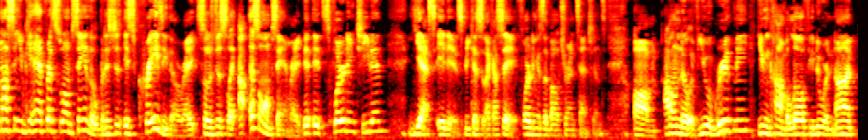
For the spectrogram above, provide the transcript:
not saying you can't have friends. That's what I'm saying though. But it's just it's crazy though, right? So it's just like that's all I'm saying, right? It, it's flirting, cheating. Yes, it is because, like I said, flirting is about your intentions. Um, I don't know if you agree with me. You can comment below if you do or not.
